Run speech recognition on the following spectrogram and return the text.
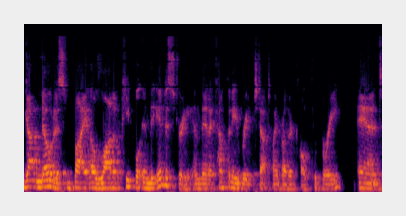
got noticed by a lot of people in the industry. And then a company reached out to my brother called Poo-Pourri and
